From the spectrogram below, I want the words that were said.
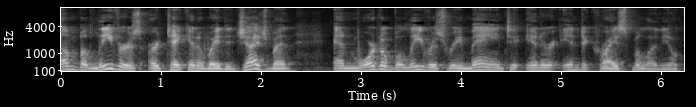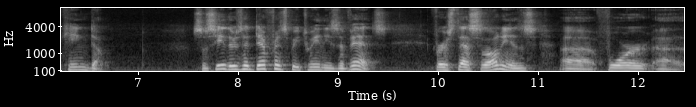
unbelievers are taken away to judgment and mortal believers remain to enter into Christ's millennial kingdom. So, see, there's a difference between these events. 1 Thessalonians uh, 4 uh,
